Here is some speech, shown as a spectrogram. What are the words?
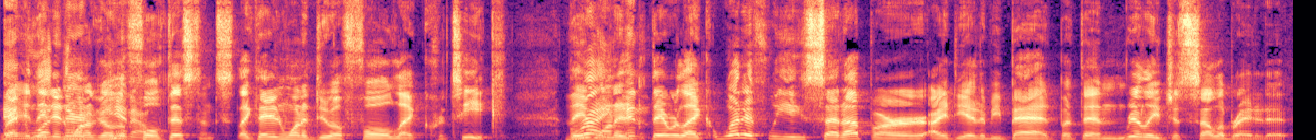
Right, and, they didn't want to go the know. full distance. Like they didn't want to do a full like critique. They Right, wanted. and- they were like, "What if we set up our idea to be bad, but then really just celebrated it?"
